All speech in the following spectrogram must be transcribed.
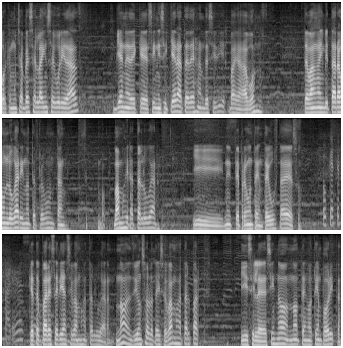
porque muchas veces la inseguridad viene de que si ni siquiera te dejan decidir, vaya, a vos te van a invitar a un lugar y no te preguntan, vamos a ir a tal lugar. Y ni te preguntan, ¿te gusta eso? ¿O qué te parece? ¿Qué te parecería si vamos a tal lugar? No, de un solo te dice, vamos a tal parte. Y si le decís, no, no tengo tiempo ahorita,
